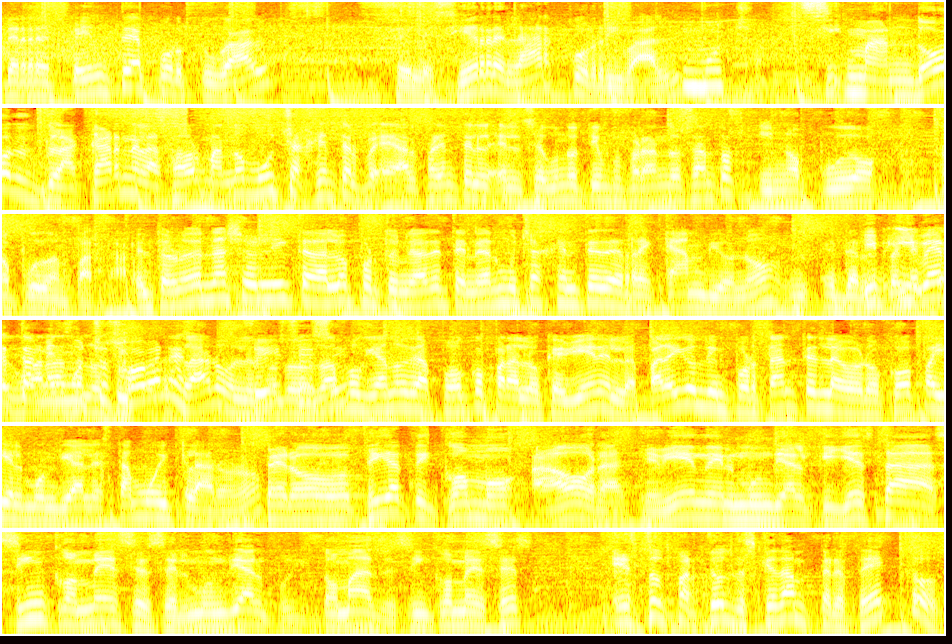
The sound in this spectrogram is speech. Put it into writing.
De repente a Portugal se le cierra el arco rival. Mucho. Sí, mandó la carne al asador, mandó mucha gente al, al frente el, el segundo tiempo Fernando Santos y no pudo, no pudo empatar. El torneo de National League te da la oportunidad de tener mucha gente de recambio, ¿no? De repente y ver también los muchos tipos- jóvenes. Claro, Sí, los, los sí, va sí. fogueando de a poco para lo que viene. Para ellos lo importante es la Eurocopa y el Mundial, está muy claro, ¿no? Pero fíjate cómo ahora que viene el Mundial, que ya está a cinco meses el Mundial, un poquito más de cinco meses, estos partidos les quedan perfectos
